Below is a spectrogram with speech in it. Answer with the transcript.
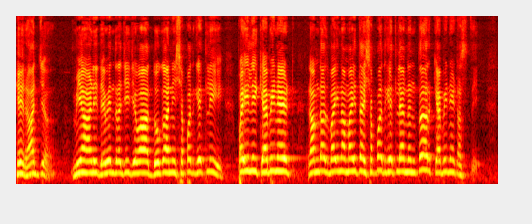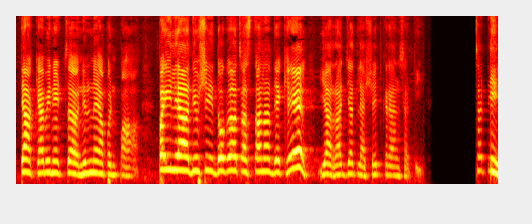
हे राज्य मी आणि देवेंद्रजी जेव्हा दोघांनी शपथ घेतली पहिली कॅबिनेट रामदासबाईंना माहीत आहे शपथ घेतल्यानंतर कॅबिनेट असते. त्या कॅबिनेटचा निर्णय आपण पहा. पहिल्या दिवशी दोघंच असताना देखील या राज्यातल्या शेतकऱ्यांसाठी साठी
